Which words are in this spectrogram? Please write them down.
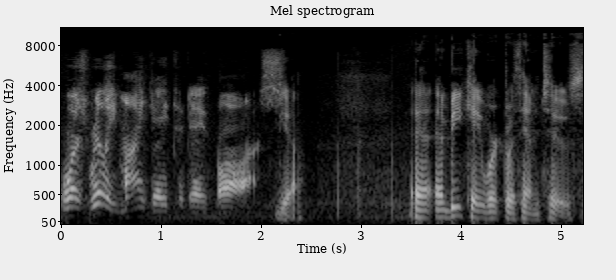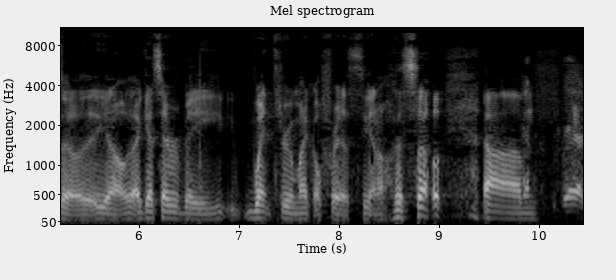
was really my day-to-day boss. yeah. And, and BK worked with him too, so you know, I guess everybody went through Michael Frith, you know. So, um, Yeah.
